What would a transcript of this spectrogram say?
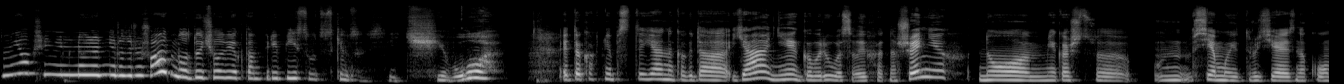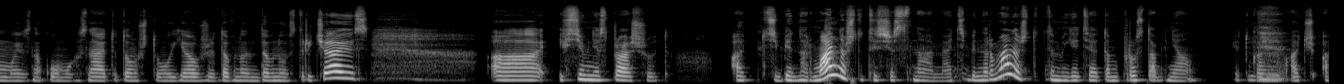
ну, мне вообще не, не, не разрешает молодой человек там переписываться с кем-то. И чего? Это как мне постоянно, когда я не говорю о своих отношениях, но мне кажется, все мои друзья и знакомые знакомых знают о том, что я уже давно-давно встречаюсь. А, и все меня спрашивают, а тебе нормально, что ты сейчас с нами? А тебе нормально, что там я тебя там просто обнял? Я такая, ну, а, чё, а,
